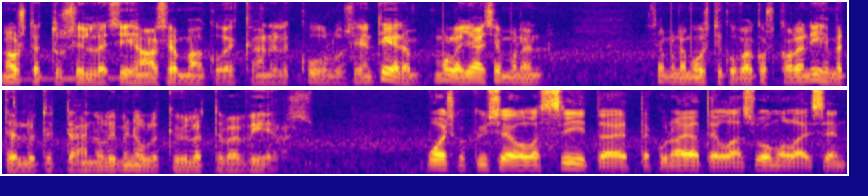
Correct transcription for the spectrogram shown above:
nostettu sille, siihen asemaan kuin ehkä hänelle kuuluisi. En tiedä, mulle jäi semmoinen semmoinen muistikuva, koska olen ihmetellyt, että hän oli minullekin yllättävän vieras. Voisiko kyse olla siitä, että kun ajatellaan suomalaisen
